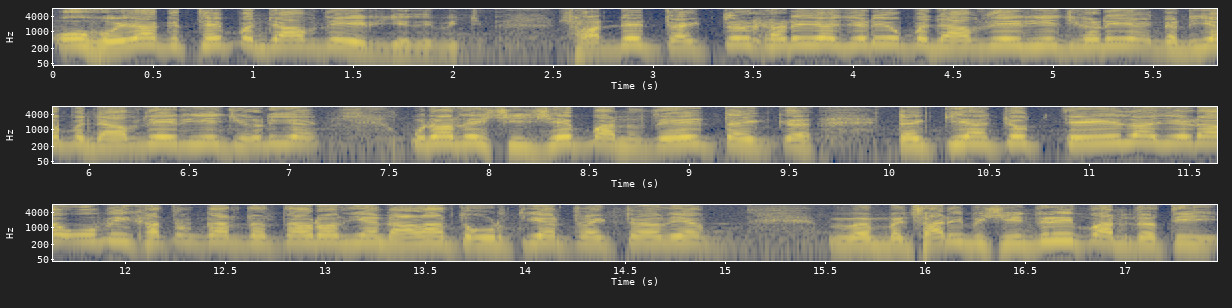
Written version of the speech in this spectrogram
ਉਹ ਹੋਇਆ ਕਿੱਥੇ? ਪੰਜਾਬ ਦੇ ਏਰੀਏ ਦੇ ਵਿੱਚ। ਸਾਡੇ ਟਰੈਕਟਰ ਖੜੇ ਆ ਜਿਹੜੇ ਉਹ ਪੰਜਾਬ ਦੇ ਏਰੀਏ 'ਚ ਖੜੇ ਆ, ਗੱਡੀਆਂ ਪੰਜਾਬ ਦੇ ਏਰੀਏ 'ਚ ਖੜੀ ਆ ਉਹਨਾਂ ਦੇ ਸ਼ੀਸ਼ੇ ਭੰਨ ਤੇ ਟੈਂਕ, ਟੈਂਕੀਆਂ 'ਚੋਂ ਤੇਲ ਆ ਜਿਹੜਾ ਉਹ ਵੀ ਖਤਮ ਕਰ ਦਿੱਤਾ, ਉਹਨਾਂ ਦੀਆਂ ਨਾਲਾਂ ਤੋੜਤੀਆਂ ਟਰੈਕਟਰਾਂ ਦੀਆਂ। ਸਾਰੀ ਮਸ਼ੀਨਰੀ ਭੰਨ ਦਿੱਤੀ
